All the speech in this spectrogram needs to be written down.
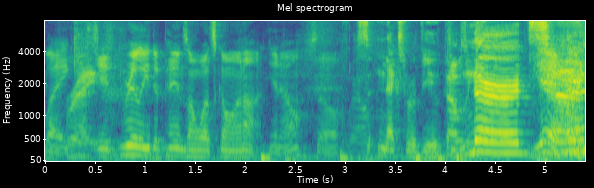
Like, Right. it really depends on what's going on, you know. So S- Next review. That was a- Nerds. yeah,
